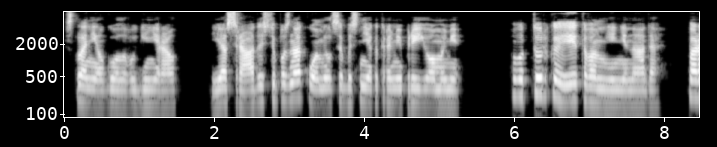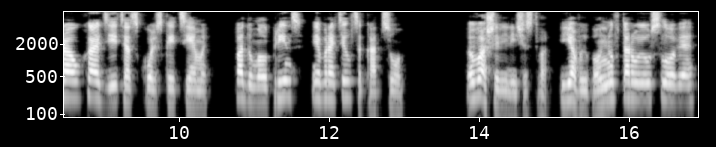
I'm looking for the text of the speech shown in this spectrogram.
склонил голову генерал. Я с радостью познакомился бы с некоторыми приемами. Вот только этого мне не надо. Пора уходить от скользкой темы, подумал принц и обратился к отцу. Ваше величество, я выполнил второе условие.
